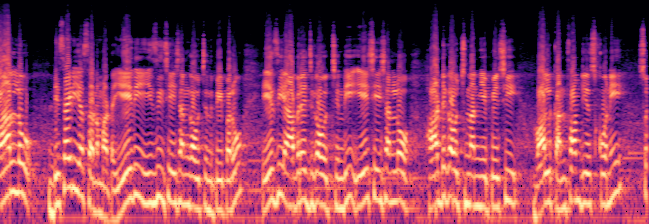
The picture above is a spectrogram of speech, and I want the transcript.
వాళ్ళు డిసైడ్ చేస్తారనమాట ఏది ఈజీ సెషన్గా వచ్చింది పేపరు ఏజీ యావరేజ్గా వచ్చింది ఏ సెషన్లో హార్డ్గా వచ్చిందని చెప్పేసి వాళ్ళు కన్ఫర్మ్ చేసుకొని సో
